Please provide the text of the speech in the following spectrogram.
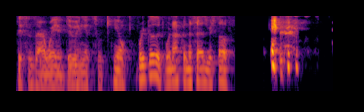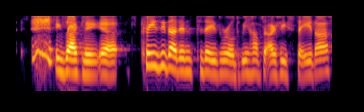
This is our way of doing it. So you know we're good. We're not going to sell your stuff. Exactly. Yeah, it's crazy that in today's world we have to actually say that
